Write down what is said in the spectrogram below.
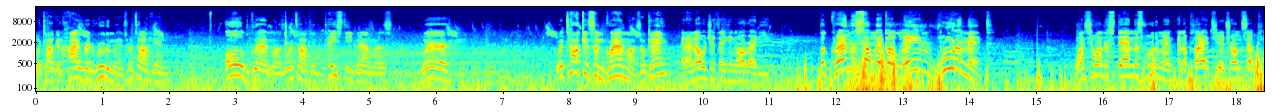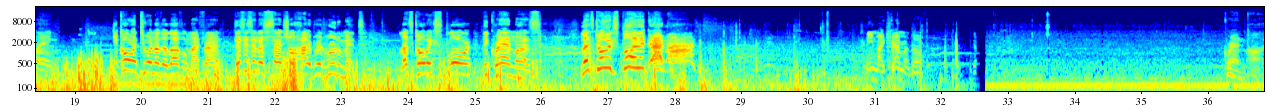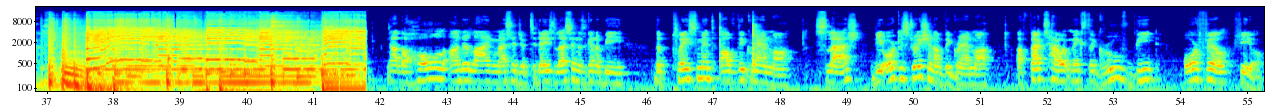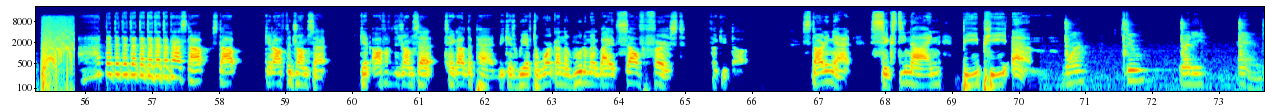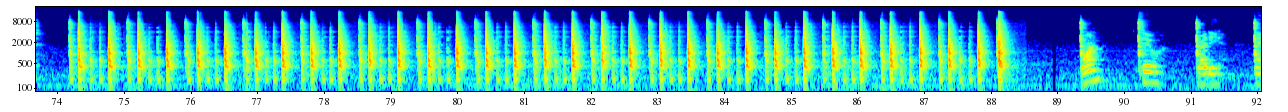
We're talking hybrid rudiments. We're talking old grandmas. We're talking tasty grandmas. We're we're talking some grandmas, okay? And I know what you're thinking already, but grandmas sound like a lame rudiment. Once you understand this rudiment and apply it to your drum set playing, you're going to another level, my friend. This is an essential hybrid rudiment. Let's go explore the grandmas. Let's go explore the grandmas! I need my camera though. Grandmas. Now, the whole underlying message of today's lesson is going to be the placement of the grandma slash the orchestration of the grandma affects how it makes the groove beat or fill feel. Ah, da, da, da, stop, stop. Get off the drum set. Get off of the drum set, take out the pad, because we have to work on the rudiment by itself first. Fuck you dog. Starting at 69 BPM. One, two, ready, and. Two, ready, and.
